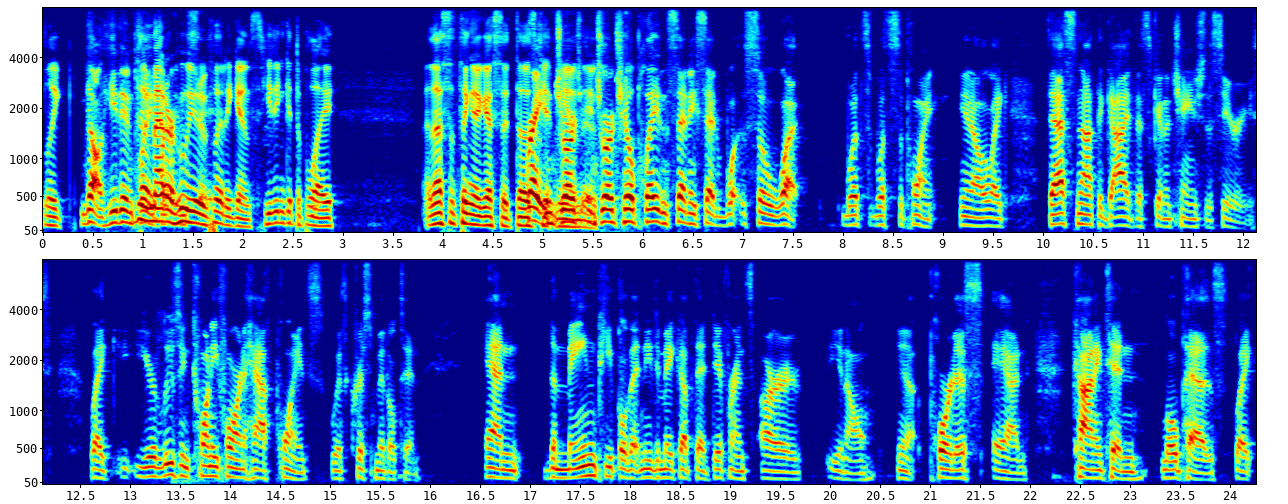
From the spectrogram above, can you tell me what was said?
Like no, he didn't. Doesn't play, matter who he would have played against. He didn't get to play, and that's the thing. I guess that does right. and George and George Hill played instead. And he said, "What? So what? What's what's the point? You know, like that's not the guy that's going to change the series. Like you're losing 24 and a half points with Khris Middleton, and the main people that need to make up that difference are you know you know Portis and Connaughton Lopez like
